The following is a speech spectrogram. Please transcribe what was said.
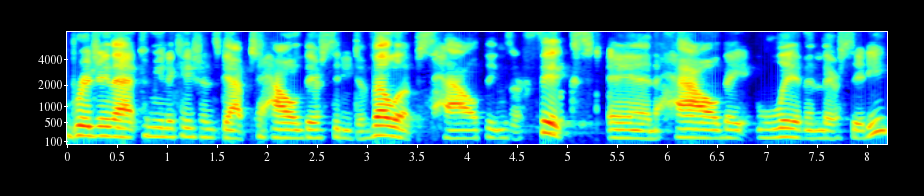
bridging that communications gap to how their city develops, how things are fixed, and how they live in their city.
